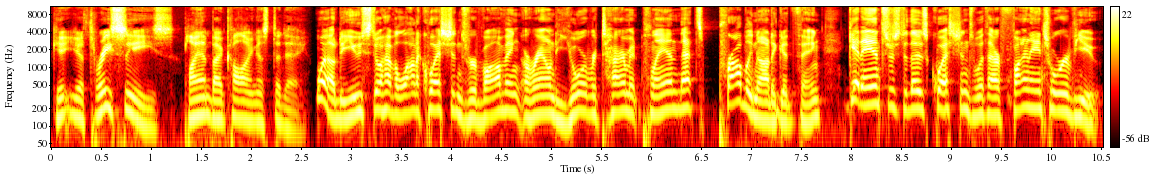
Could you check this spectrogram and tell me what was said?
Get your three C's planned by calling us today. Well, do you still have a lot of questions revolving around your retirement plan? That's probably not a good thing. Get answers to those questions with our financial review.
